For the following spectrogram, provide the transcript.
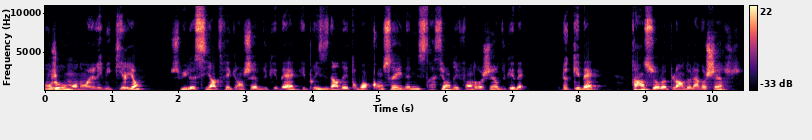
Bonjour, mon nom est Rémi Quirion. Je suis le scientifique en chef du Québec et président des trois conseils d'administration des fonds de recherche du Québec. Le Québec, tant sur le plan de la recherche,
